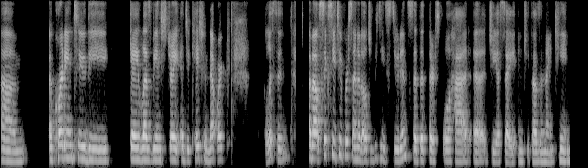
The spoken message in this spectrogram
Um, according to the Gay, Lesbian, Straight Education Network, GLSEN, about 62% of LGBT students said that their school had a GSA in 2019.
